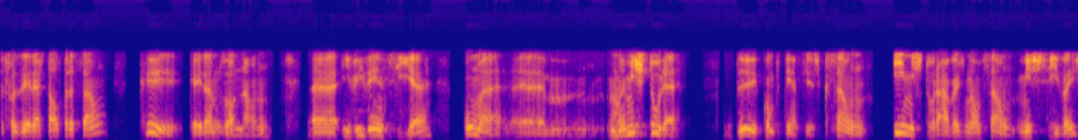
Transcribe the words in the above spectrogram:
de fazer esta alteração que, queiramos ou não, uh, evidencia uma, uma mistura de competências que são imisturáveis, não são miscíveis,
